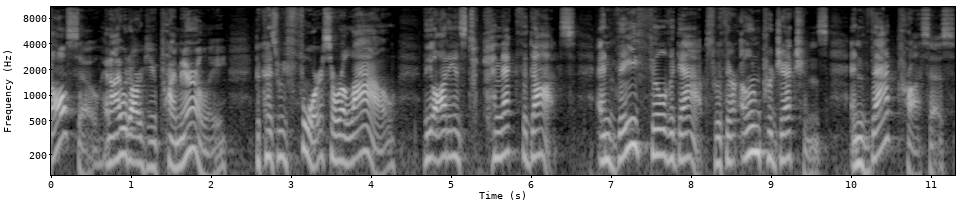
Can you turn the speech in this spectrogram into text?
But also, and I would argue primarily, because we force or allow the audience to connect the dots and they fill the gaps with their own projections. And that process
